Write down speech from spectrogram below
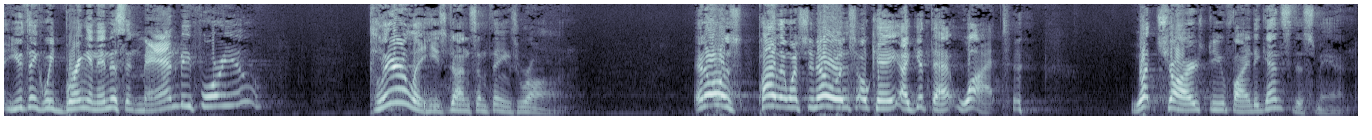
You think we'd bring an innocent man before you? Clearly, he's done some things wrong. And all Pilate wants to know is okay, I get that. What? what charge do you find against this man?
